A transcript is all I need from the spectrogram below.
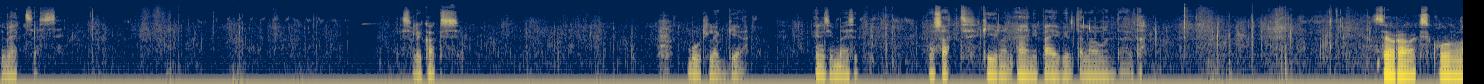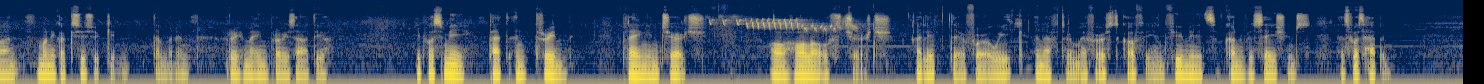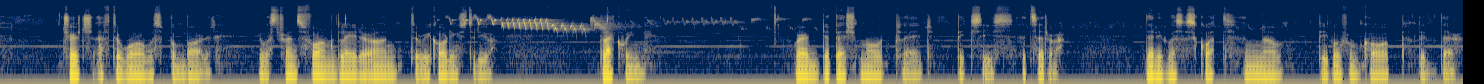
Mäntymetsässä. Tässä oli kaksi bootleggia. Ensimmäiset osat Kiilan äänipäiviltä lauantailta. Seuraavaksi kuullaan Monika Ksysykin tämmönen ryhmäimprovisaatio. It was me, Pat and Trim, playing in church, All Hallows Church. I lived there for a week, and after my first coffee and few minutes of conversations, that's what happened. Church after war was bombarded. It was transformed later on to recording studio, Blackwing, where Depeche Mode played, Pixies, etc. Then it was a squat, and now people from Co-op live there.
